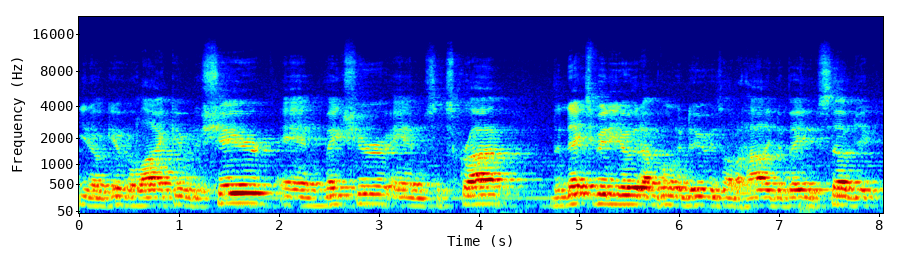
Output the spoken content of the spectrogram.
you know, give it a like, give it a share, and make sure and subscribe. The next video that I'm going to do is on a highly debated subject,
